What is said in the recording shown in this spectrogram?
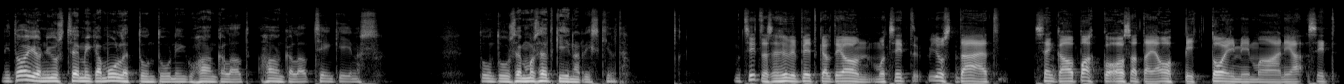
Niin toi on just se, mikä mulle tuntuu niinku hankalalta, hankalalta siinä Kiinassa. Tuntuu semmoiselta Kiinariskiltä. Mutta sitten se hyvin pitkälti on, mutta sitten just tämä, että sen kanssa on pakko osata ja oppia toimimaan, ja sitten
